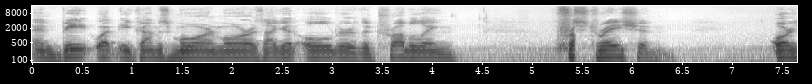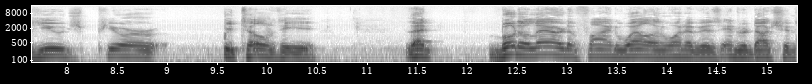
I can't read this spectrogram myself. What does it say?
and beat what becomes more and more as I get older, the troubling frustration or huge pure utility that Baudelaire defined well in one of his introductions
